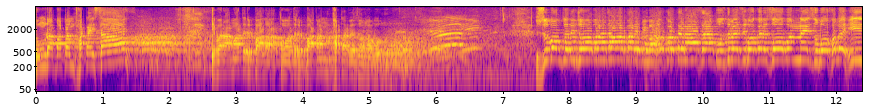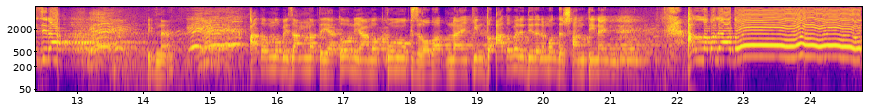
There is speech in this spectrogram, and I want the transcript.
তোমরা বাটাম ফাটাইছাও? এবার আমাদের পালা, তোমাদের বাটাম ফাটাবে জনগণ। যুবক যদি যৌবনে যাওয়ার পরে বিবাহ করতে না আসে, বুঝতে পারে যুবকের যৌবন নাই, যুবক হলো হিজরা। ঠিক না? আদম নবী জান্নাতে এত নিয়ামত, কোনো কিছুর অভাব নাই, কিন্তু আদমের দিলের মধ্যে শান্তি নাই। আল্লাহ বলে, আদম,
